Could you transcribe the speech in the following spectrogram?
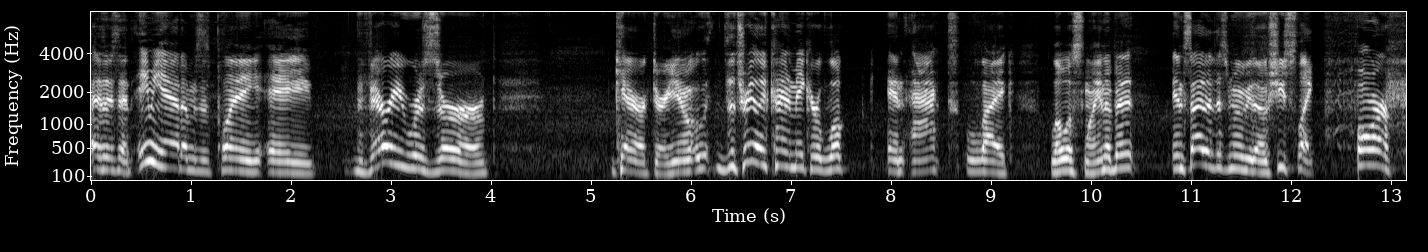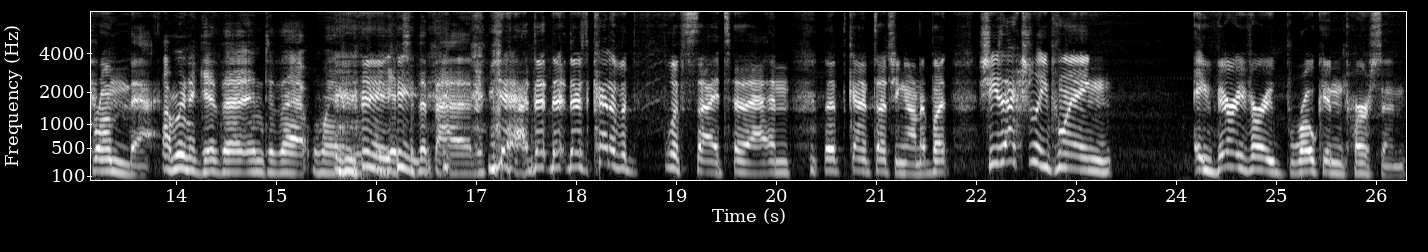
as I said, Amy Adams is playing a very reserved character. You know, the trailer kind of make her look and act like Lois Lane a bit. Inside of this movie, though, she's like far from that. I'm gonna get that into that when we get to the bad. Yeah, th- th- there's kind of a flip side to that, and that's kind of touching on it. But she's actually playing a very, very broken person,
